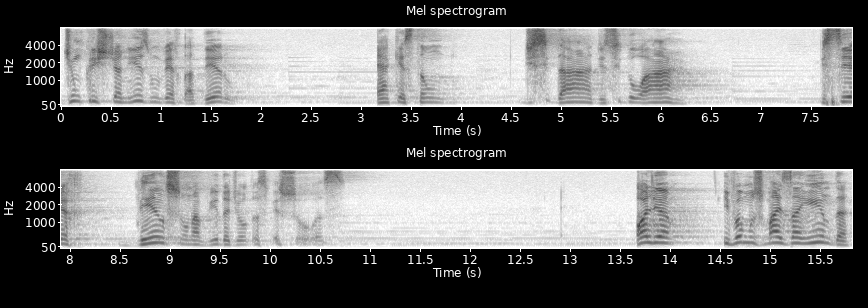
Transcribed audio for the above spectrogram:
de um cristianismo verdadeiro é a questão de se dar, de se doar, de ser bênção na vida de outras pessoas. Olha, e vamos mais ainda,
